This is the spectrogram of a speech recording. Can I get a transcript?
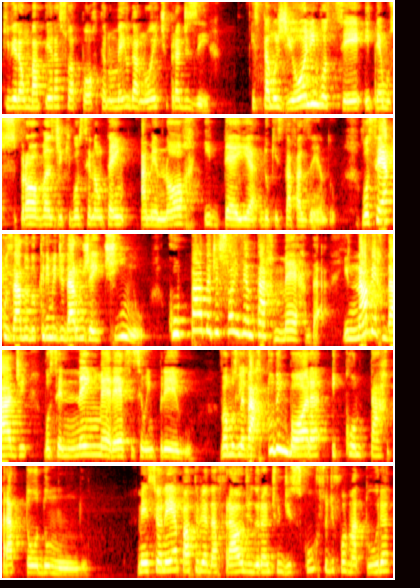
que virão bater à sua porta no meio da noite para dizer: Estamos de olho em você e temos provas de que você não tem a menor ideia do que está fazendo. Você é acusado do crime de dar um jeitinho, culpada de só inventar merda, e na verdade você nem merece seu emprego. Vamos levar tudo embora e contar para todo mundo. Mencionei a patrulha da fraude durante um discurso de formatura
